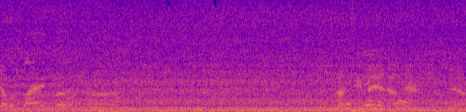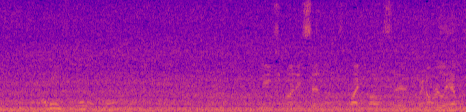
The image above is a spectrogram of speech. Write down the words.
yellow flag, but uh, it's not too bad out there. Yeah. I didn't see one of them. Beach money on the spike ball. We don't really have a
